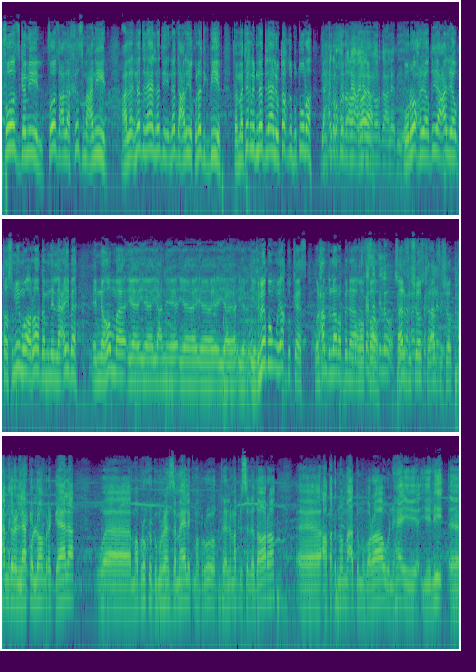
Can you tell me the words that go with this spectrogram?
فوز جميل فوز على خصم عنيد على النادي الأهلي نادي نادي عريق ونادي كبير. فما تغلب النادي الأهلي وتاخد البطولة دي حاجة الروح بتبقى الرياضية عليها رائعة. النهارده علاء بيه والروح رياضية عالية وتصميم وإرادة من اللعيبة إن هم يعني يغلبهم وياخدوا الكاس. والحمد لله ربنا وفقهم ألف شكر على ألف. شكر. الحمد لله كلهم رجالة. ومبروك لجمهور نادي الزمالك مبروك لمجلس الإدارة. آه، أعتقد إن هم قدموا مباراة ونهائي يليق آه،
